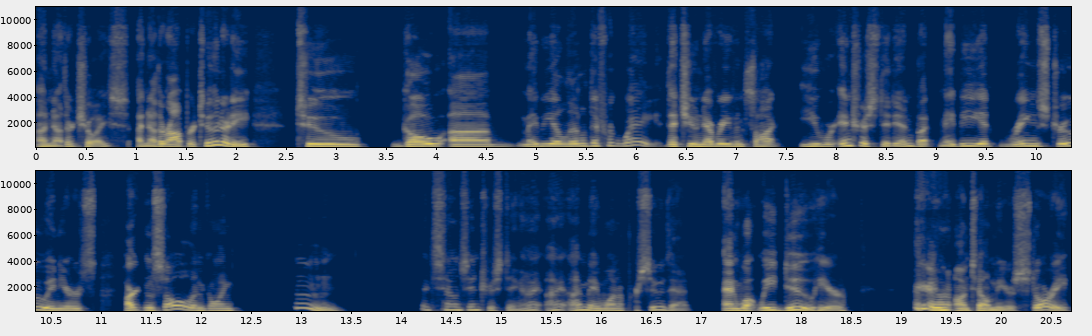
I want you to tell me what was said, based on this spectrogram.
another choice, another opportunity to go uh, maybe a little different way that you never even thought you were interested in, but maybe it rings true in your heart and soul and going, hmm, it sounds interesting. I, I, I may want to pursue that. And what we do here on Tell Me Your Story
